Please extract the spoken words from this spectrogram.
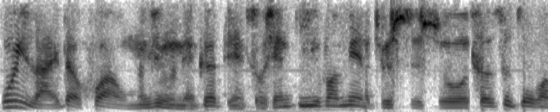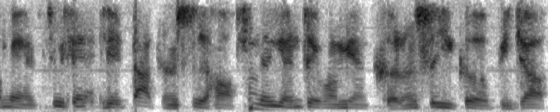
未来的话，我们就有两个点。首先，第一方面，就是说车市这方面，就像一些大城市哈，新能源这方面可能是一个比较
